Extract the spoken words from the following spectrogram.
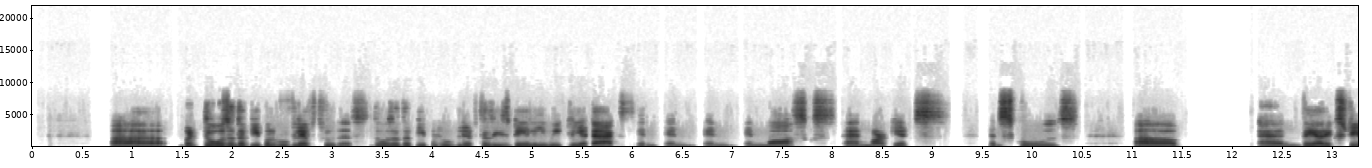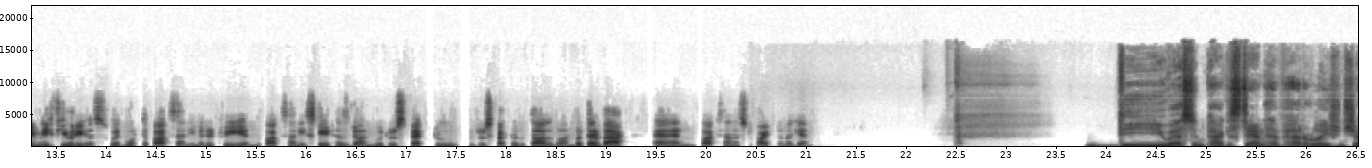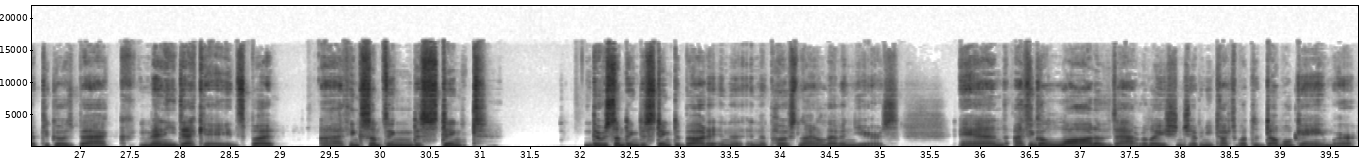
Uh, but those are the people who've lived through this. Those are the people who've lived through these daily, weekly attacks in in in, in mosques and markets and schools. Uh, and they are extremely furious with what the Pakistani military and the Pakistani state has done with respect to with respect to the Taliban. But they're back, and Pakistan has to fight them again. The US and Pakistan have had a relationship that goes back many decades, but I think something distinct there was something distinct about it in the in the post 9/11 years. And I think a lot of that relationship and you talked about the double game where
